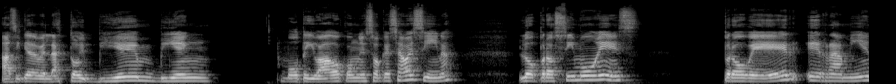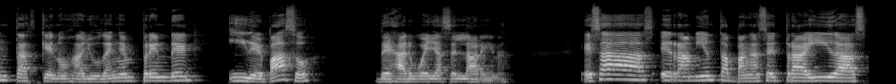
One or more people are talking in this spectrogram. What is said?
Así que de verdad estoy bien, bien motivado con eso que se avecina. Lo próximo es proveer herramientas que nos ayuden a emprender y de paso dejar huellas en la arena. Esas herramientas van a ser traídas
